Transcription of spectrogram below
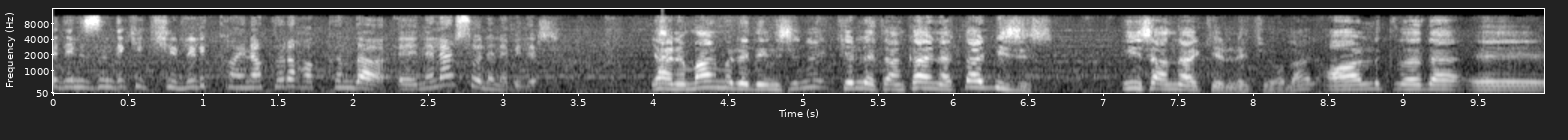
Marmara Denizi'ndeki kirlilik kaynakları hakkında e, neler söylenebilir? Yani Marmara Denizi'ni kirleten kaynaklar biziz. İnsanlar kirletiyorlar. Ağırlıkla da e,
